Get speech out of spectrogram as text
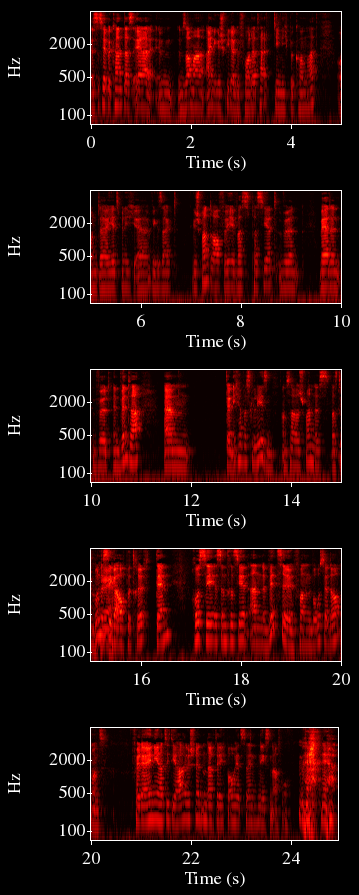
es ist ja bekannt, dass er im, im, Sommer einige Spieler gefordert hat, die nicht bekommen hat. Und äh, jetzt bin ich, äh, wie gesagt, gespannt drauf, wie, was passiert wird, werden wird im Winter. Ähm, denn ich habe was gelesen, und zwar was Spannendes, was die okay. Bundesliga auch betrifft. Denn José ist interessiert an Witzel von Borussia Dortmund. Fellaini hat sich die Haare geschnitten, dachte ich, brauche jetzt den nächsten Afro. Ja, ja,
